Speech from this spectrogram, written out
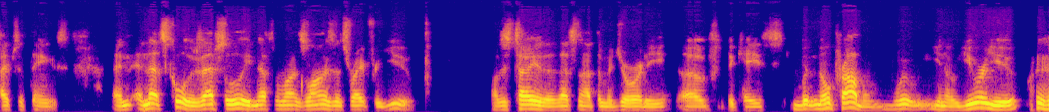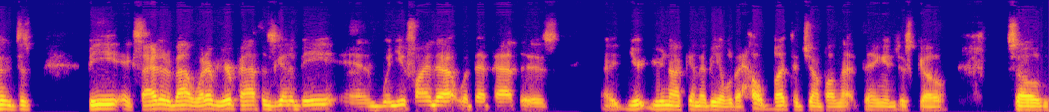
types of things and and that's cool. There's absolutely nothing wrong as long as it's right for you. I'll just tell you that that's not the majority of the case but no problem. We're, you know you are you. Just be excited about whatever your path is going to be and when you find out what that path is uh, you're, you're not going to be able to help but to jump on that thing and just go. So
